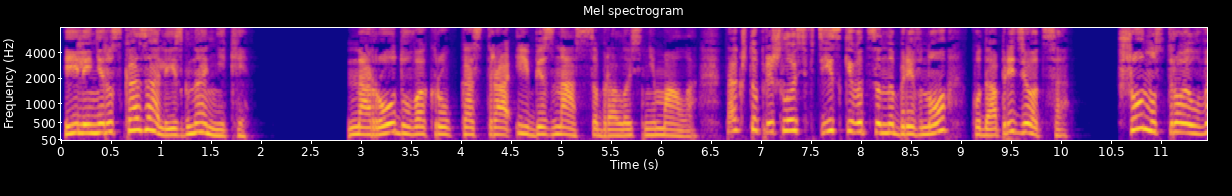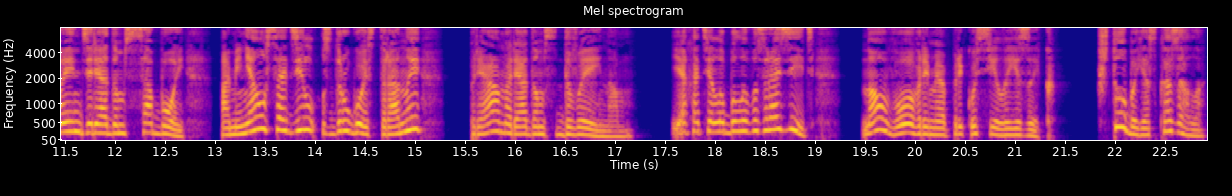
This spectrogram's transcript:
или не рассказали изгнанники. Народу вокруг костра и без нас собралось немало, так что пришлось втискиваться на бревно, куда придется. Шон устроил Венди рядом с собой, а меня усадил с другой стороны, прямо рядом с Двейном. Я хотела было возразить, но вовремя прикусила язык. Что бы я сказала?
